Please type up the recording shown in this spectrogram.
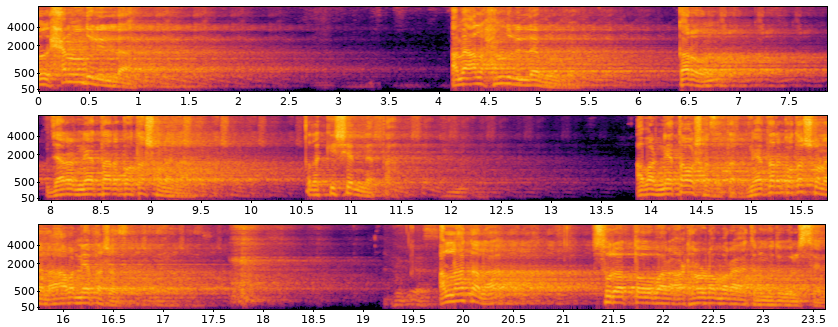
আলহামদুলিল্লাহ, আমি আলহামদুলিল্লাহ বলব। কারণ, যারা নেতার কথা শোনে না, তারা কিসের নেতা? আবার নেতাও সাজে তারা। নেতার কথা শোনে না, আবার নেতা সাজে। আল্লাহ তালা সুরাত তওবার আঠারো নম্বর আয়াতের মধ্যে বলছেন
